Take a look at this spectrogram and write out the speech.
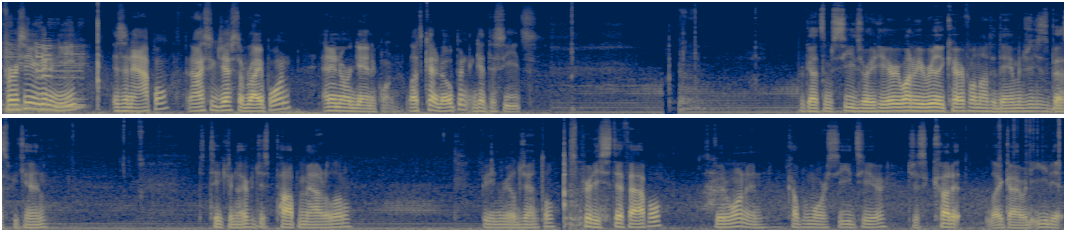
First thing you're gonna need is an apple, and I suggest a ripe one and an organic one. Let's cut it open and get the seeds. We've got some seeds right here. We want to be really careful not to damage these as best we can. Just take your knife and just pop them out a little. Being real gentle. It's a pretty stiff apple. It's a good one and a couple more seeds here. Just cut it like I would eat it.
